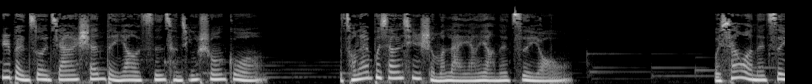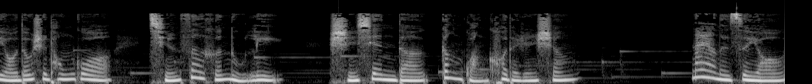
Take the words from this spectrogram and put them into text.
日本作家山本耀司曾经说过：“我从来不相信什么懒洋洋的自由。我向往的自由都是通过勤奋和努力实现的更广阔的人生。那样的自由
